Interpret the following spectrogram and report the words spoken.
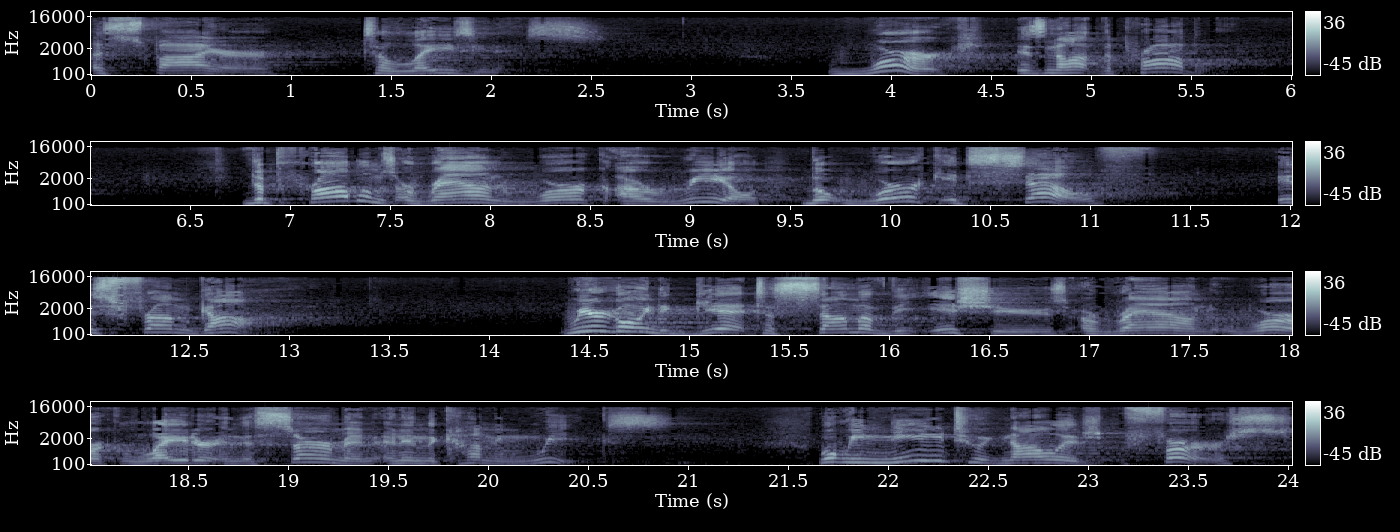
aspire to laziness. Work is not the problem. The problems around work are real, but work itself is from God. We're going to get to some of the issues around work later in the sermon and in the coming weeks. What we need to acknowledge first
